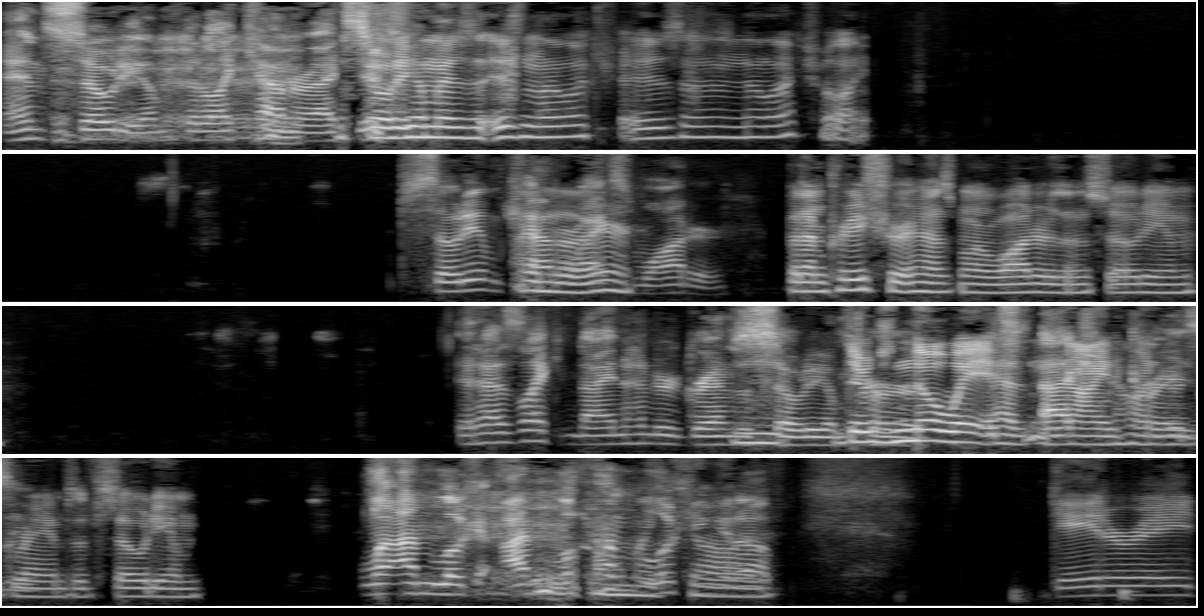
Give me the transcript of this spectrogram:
And sodium that are like counteractive. Sodium is, is, an, elect- is an electrolyte. Sodium counteracts aware. water. But I'm pretty sure it has more water than sodium. It has like 900 grams of sodium. There's per- no way it it's has 900 crazy. grams of sodium. Well, I'm looking. I'm, Oh I'm my looking it God. up. Gatorade.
